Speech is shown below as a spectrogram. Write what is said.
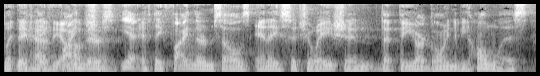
But they if have they the find their, yeah, if they find themselves in a situation that they are going to be homeless,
